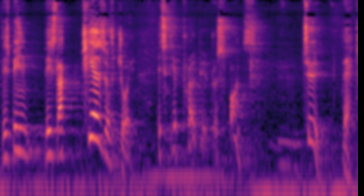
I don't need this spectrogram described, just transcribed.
There's been, there's like tears of joy. It's the appropriate response to that.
